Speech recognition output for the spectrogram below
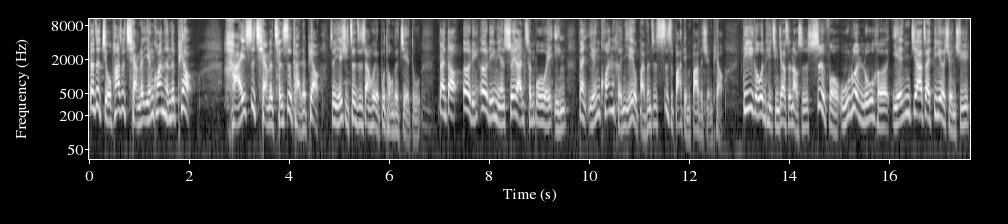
但这九趴是抢了严宽恒的票，还是抢了陈世凯的票？这也许政治上会有不同的解读。但到二零二零年，虽然陈柏维赢，但严宽恒也有百分之四十八点八的选票。第一个问题，请教沈老师，是否无论如何，严家在第二选区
